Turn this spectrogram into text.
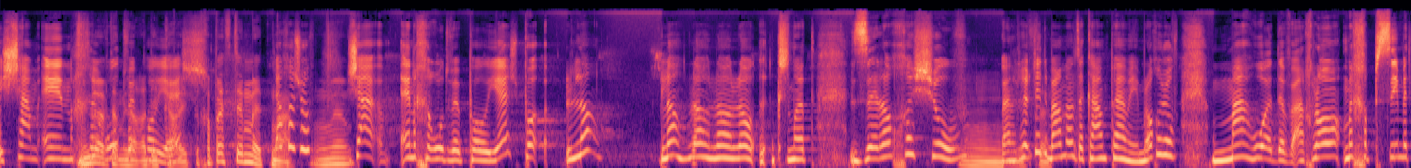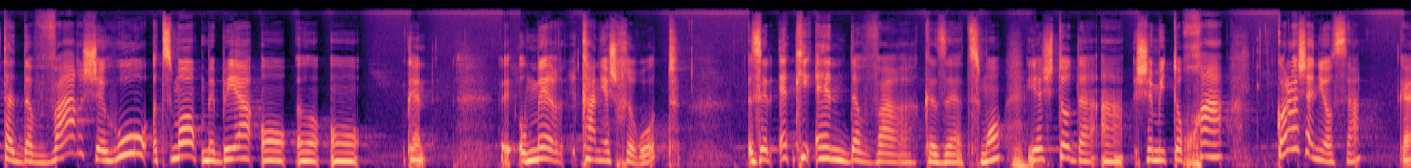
ושם אין אני לא אוהב את חירות המילה ופה רדיקלית, יש. תחפש את האמת, לא מה? חשוב, אומר- שם אין חירות ופה יש, פה, לא. לא, לא, לא, לא, זאת אומרת, זה לא חשוב, ואני חושבת שדיברנו על זה כמה פעמים, לא חשוב מהו הדבר, אנחנו לא מחפשים את הדבר שהוא עצמו מביע או, או, או כן, אומר, כאן יש חירות, זה, כי אין דבר כזה עצמו, יש תודעה שמתוכה, כל מה שאני עושה, כן,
